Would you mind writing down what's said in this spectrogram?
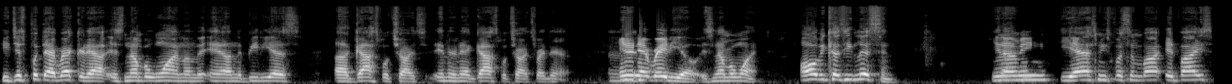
He just put that record out. It's number one on the on the BDS uh, gospel charts, internet gospel charts right now. Mm-hmm. Internet radio is number one, all because he listened. You know what I mean? He asked me for some advice.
